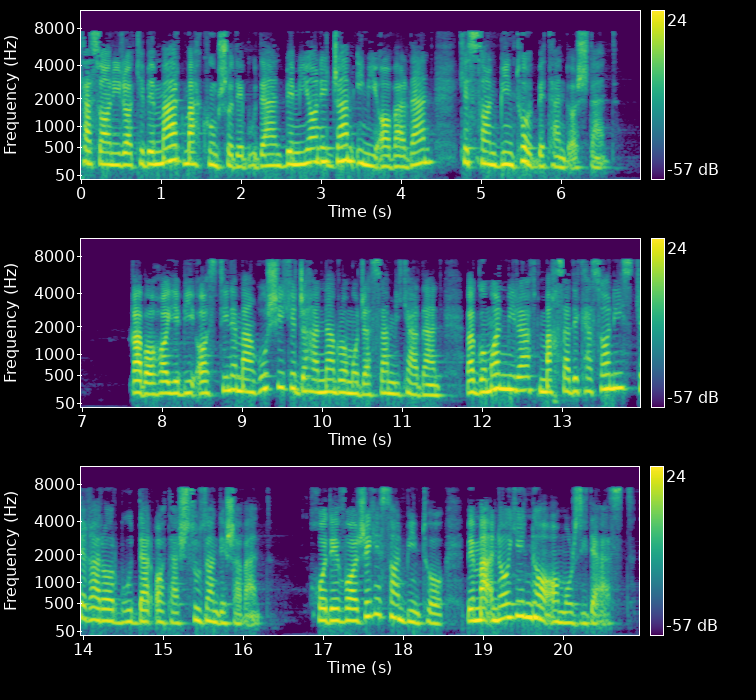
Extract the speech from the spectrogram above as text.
کسانی را که به مرگ محکوم شده بودند به میان جمعی می آوردند که سان بینتو به تن داشتند. قباهای بی آستین منقوشی که جهنم را مجسم می کردند و گمان می رفت مقصد کسانی است که قرار بود در آتش سوزانده شوند. خود واژه سانبینتو به معنای ناآمرزیده است.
